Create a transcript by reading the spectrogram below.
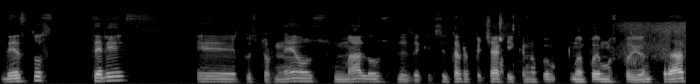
de estos tres eh, pues, torneos malos desde que existe el repechaje y que no, no hemos podido entrar,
